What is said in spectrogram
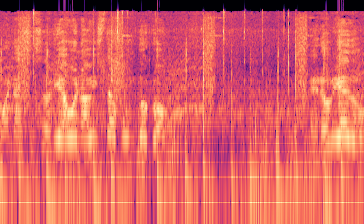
o en asesoriabuenavista.com. En Oviedo,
